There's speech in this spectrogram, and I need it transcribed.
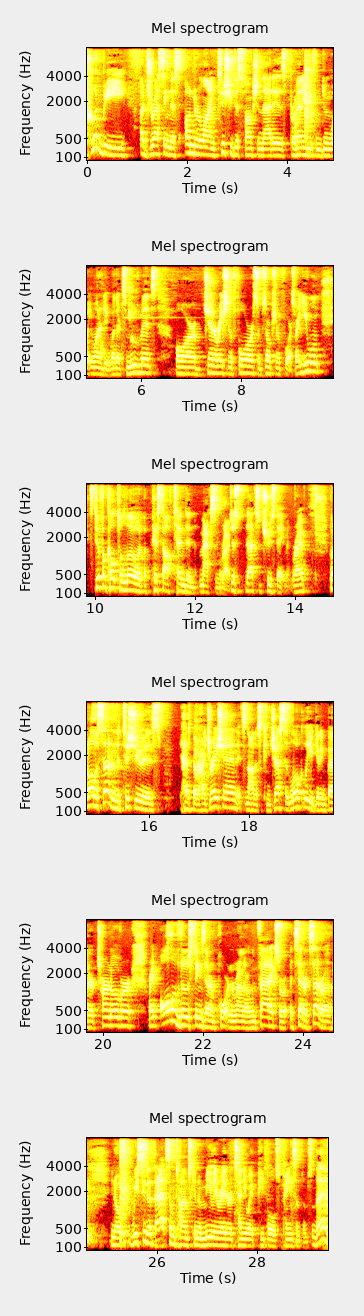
could be addressing this underlying tissue dysfunction that is preventing you from doing what you want to do, whether it's movement or generation of force, absorption of force, right? You will, it's difficult to load a pissed off tendon maximally. Right. Just that's a true statement, right? But all of a sudden the tissue is has better hydration. It's not as congested locally. You're getting better turnover, right? All of those things that are important around our lymphatics or et cetera, et cetera. You know, we see that that sometimes can ameliorate or attenuate people's pain symptoms. So then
